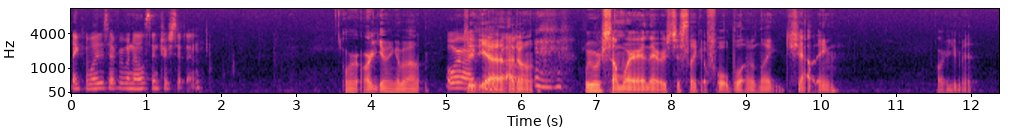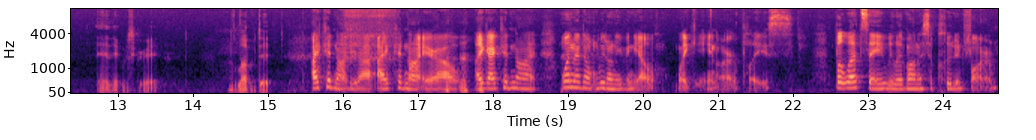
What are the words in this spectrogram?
Like, what is everyone else interested in? or arguing about Or Dude, arguing yeah i don't we were somewhere and there was just like a full blown like shouting argument and it was great loved it I could not do that. I could not air out. like I could not. One, I don't. We don't even yell like in our place. But let's say we live on a secluded farm.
